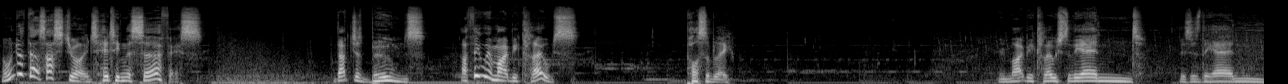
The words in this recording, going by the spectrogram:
I wonder if that's asteroids hitting the surface. That just booms. I think we might be close. Possibly. We might be close to the end. This is the end.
